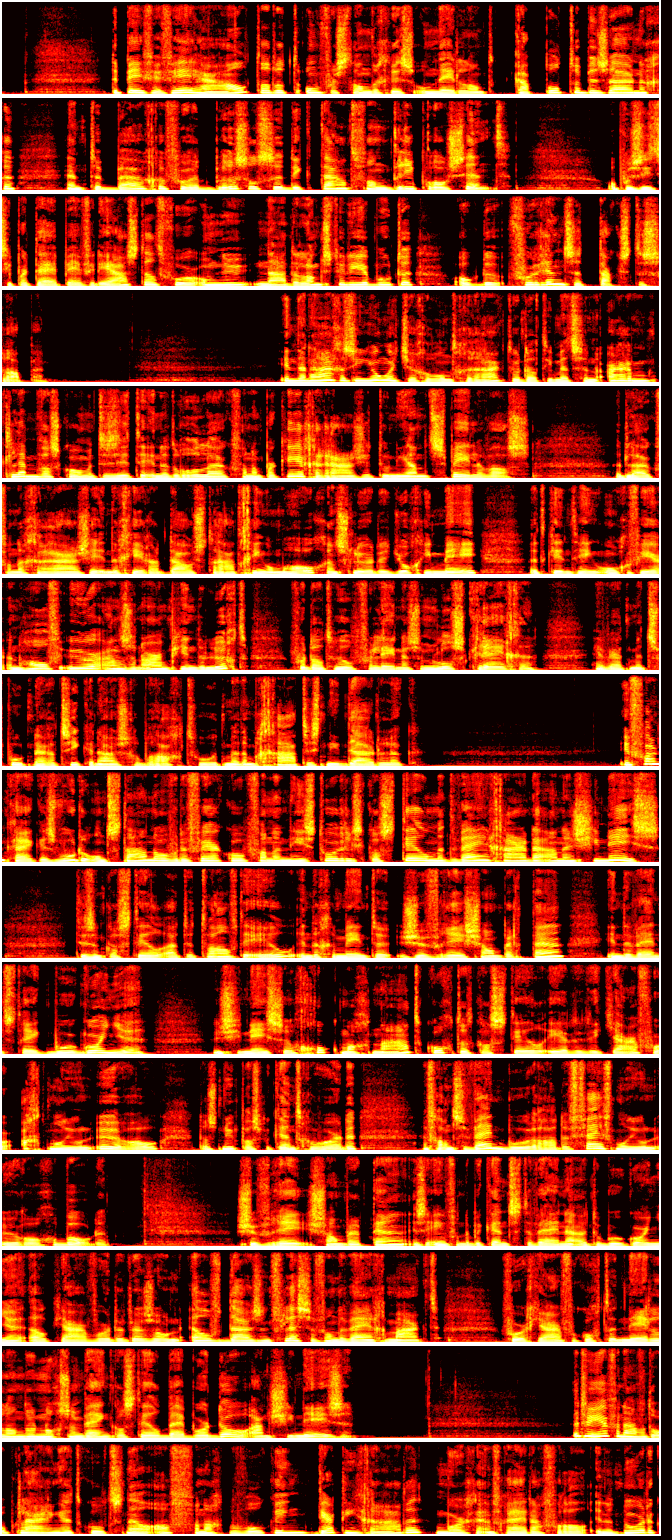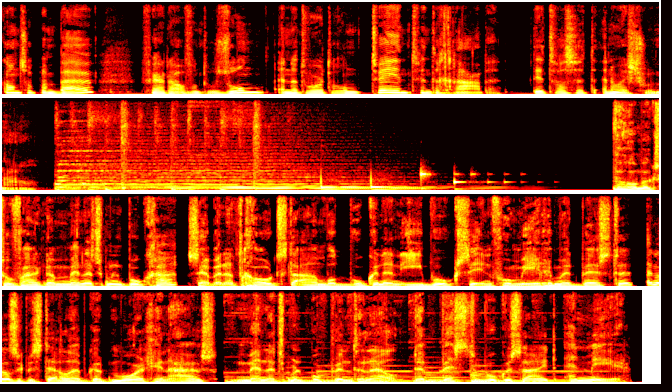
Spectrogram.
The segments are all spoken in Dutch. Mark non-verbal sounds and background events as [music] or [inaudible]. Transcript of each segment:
De PVV herhaalt dat het onverstandig is om Nederland kapot te bezuinigen... en te buigen voor het Brusselse dictaat van 3 procent. Oppositiepartij PvdA stelt voor om nu, na de langstudeerboete... ook de forensentax te schrappen. In Den Haag is een jongetje gewond geraakt doordat hij met zijn arm klem was komen te zitten in het rolluik van een parkeergarage toen hij aan het spelen was. Het luik van de garage in de Gerard Douwstraat ging omhoog en sleurde jochie mee. Het kind hing ongeveer een half uur aan zijn armpje in de lucht voordat hulpverleners hem loskregen. Hij werd met spoed naar het ziekenhuis gebracht. Hoe het met hem gaat is niet duidelijk. In Frankrijk is woede ontstaan over de verkoop van een historisch kasteel met wijngaarden aan een Chinees. Het is een kasteel uit de 12e eeuw in de gemeente Gevrey-Chambertin in de wijnstreek Bourgogne. Een Chinese gokmagnaat kocht het kasteel eerder dit jaar voor 8 miljoen euro. Dat is nu pas bekend geworden. En Franse wijnboeren hadden 5 miljoen euro geboden. Gevrey-Chambertin is een van de bekendste wijnen uit de Bourgogne. Elk jaar worden er zo'n 11.000 flessen van de wijn gemaakt. Vorig jaar verkocht een Nederlander nog zijn wijnkasteel bij Bordeaux aan Chinezen. Weer, vanavond opklaringen, het koelt snel af. Vannacht bewolking, 13 graden. Morgen en vrijdag vooral in het noorden kans op een bui. Verder af en toe zon en het wordt rond 22 graden. Dit was het NOS Journaal. Waarom ik zo vaak naar Managementboek ga? Ze hebben het grootste aanbod boeken en e-books. Ze informeren me het beste. En als ik bestel, heb ik het morgen in huis. Managementboek.nl, de beste boekensite en meer.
